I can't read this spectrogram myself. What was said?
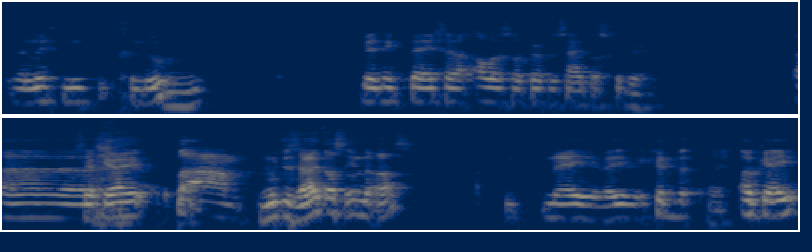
wellicht niet genoeg, Mhm. ben ik tegen alles wat er op de Zuidas gebeurt. Eh, Zeg jij, Bam! moet de Zuidas in de as? Nee, weet je, ik vind... Oké,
